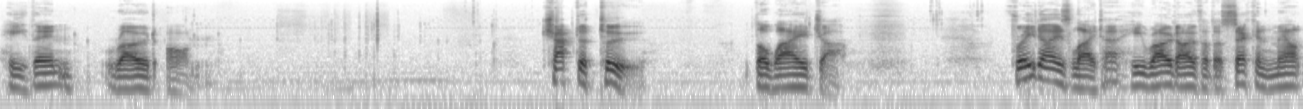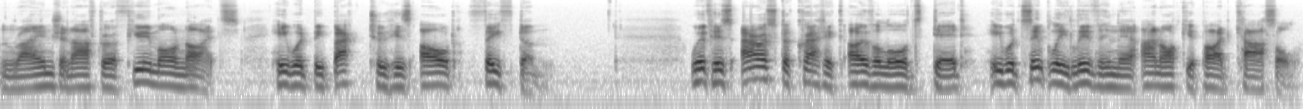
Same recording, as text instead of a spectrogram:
He then rode on. Chapter 2 The Wager Three days later, he rode over the second mountain range, and after a few more nights, he would be back to his old fiefdom. With his aristocratic overlords dead, he would simply live in their unoccupied castle.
